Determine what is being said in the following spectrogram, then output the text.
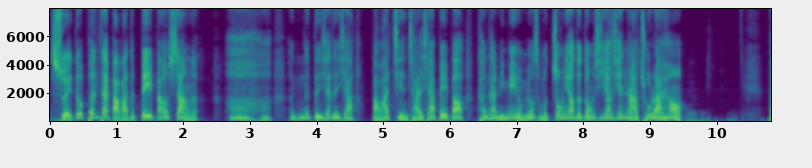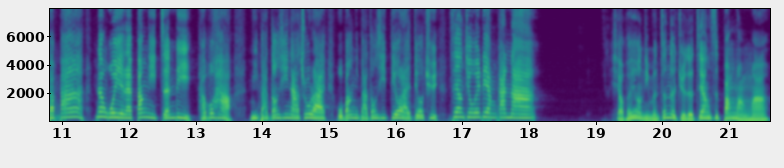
水都喷在爸爸的背包上了啊！那等一下，等一下，爸爸检查一下背包，看看里面有没有什么重要的东西要先拿出来哈。爸爸，那我也来帮你整理，好不好？你把东西拿出来，我帮你把东西丢来丢去，这样就会晾干啦。小朋友，你们真的觉得这样是帮忙吗？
